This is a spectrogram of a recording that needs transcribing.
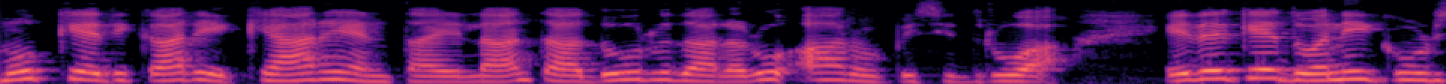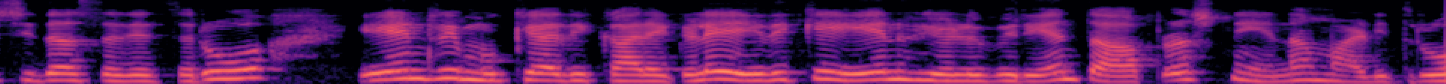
ಮುಖ್ಯ ಅಧಿಕಾರಿ ಕ್ಯಾರೆ ಅಂತ ಇಲ್ಲ ಅಂತ ದೂರುದಾರರು ಆರೋಪಿಸಿದ್ರು. ಇದಕ್ಕೆ ಧ್ವನಿಗೂಡಿಸಿದ ಸದಸ್ಯರು, ಏನ್ರಿ ಮುಖ್ಯ ಅಧಿಕಾರಿಗಳೇ, ಇದಕ್ಕೆ ಏನು ಹೇಳುವಿರಿ ಅಂತ ಪ್ರಶ್ನೆಯನ್ನ ಮಾಡಿದ್ರು.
